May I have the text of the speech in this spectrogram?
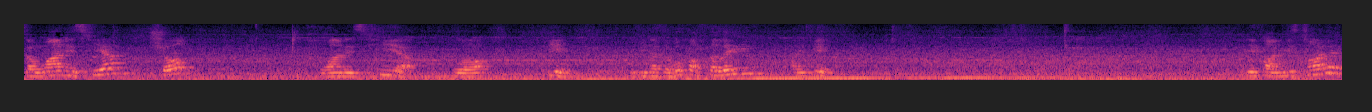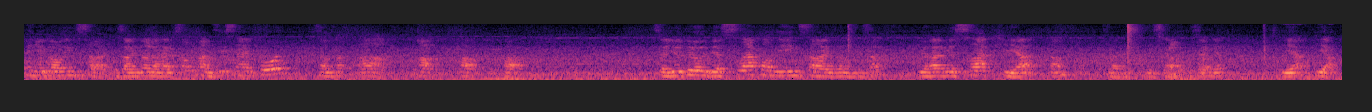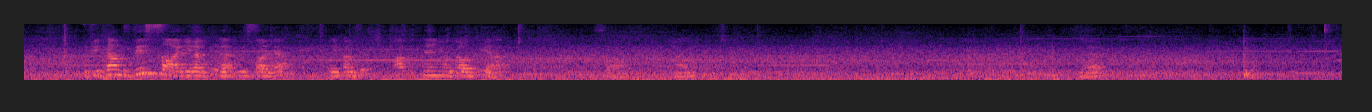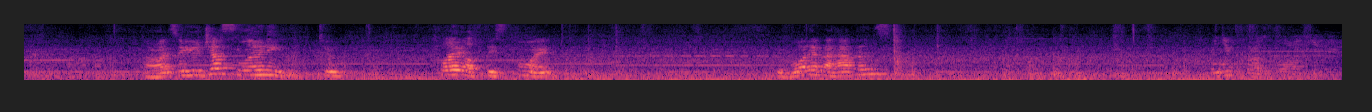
So one is here, short. One is here, block, hit. If he does the hook off the lead and hit. If I mistime it, then you go inside. Because I'm going to have sometimes this hand forward, sometimes, ah, pop, pop, pop. So you do your slap on the inside on this side. You have your slap here. Come. This, this. Is that, yeah? Yeah, yeah. If he comes this side, you have uh, this side down. He comes up, then you'll go here. So, um, yeah. All right, so you're just learning to play off this point. If whatever happens, When you cross block, you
